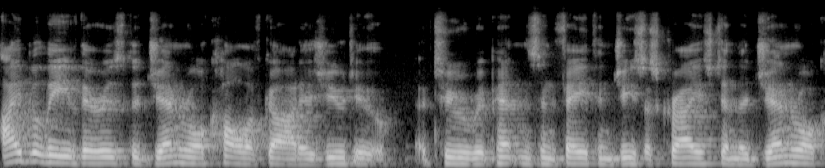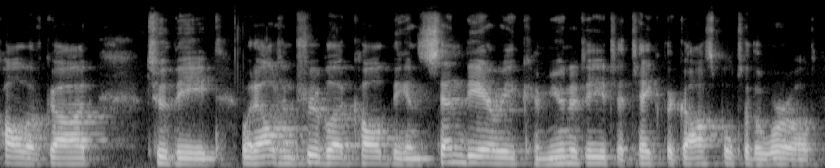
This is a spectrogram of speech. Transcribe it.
I believe there is the general call of God, as you do, to repentance and faith in Jesus Christ, and the general call of God to the what Elton Trueblood called the incendiary community to take the gospel to the world.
